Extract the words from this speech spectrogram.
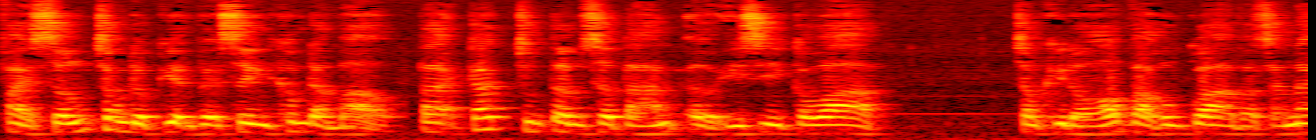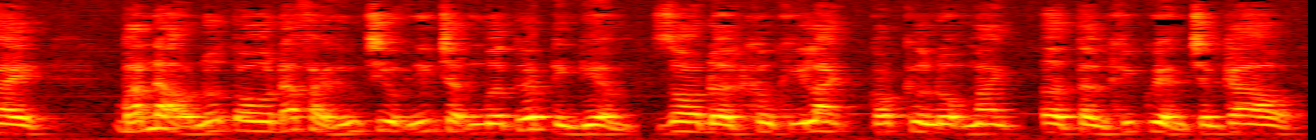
phải sống trong điều kiện vệ sinh không đảm bảo tại các trung tâm sơ tán ở Ishikawa. Trong khi đó, vào hôm qua và sáng nay, bán đảo Noto đã phải hứng chịu những trận mưa tuyết đỉnh điểm do đợt không khí lạnh có cường độ mạnh ở tầng khí quyển trên cao,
